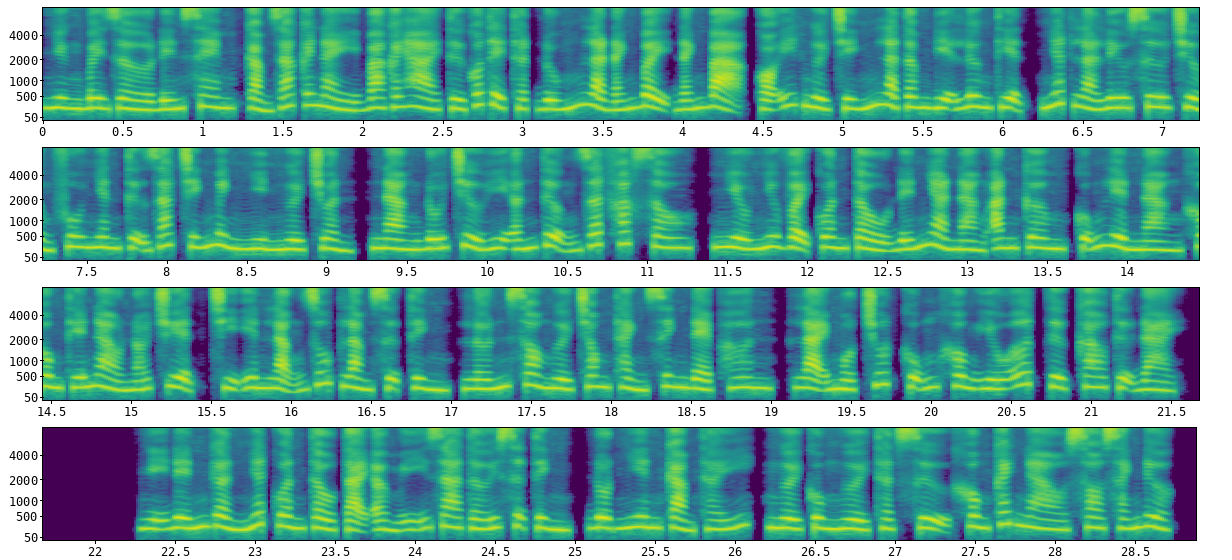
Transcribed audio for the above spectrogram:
Nhưng bây giờ đến xem, cảm giác cái này ba cái hài từ có thể thật đúng là đánh bậy đánh bạ, có ít người chính là tâm địa lương thiện, nhất là lưu sư trưởng phu nhân tự giác chính mình nhìn người chuẩn, nàng đối trừ hy ấn tượng rất khắc sâu, nhiều như vậy quân tàu đến nhà nàng ăn cơm cũng liền nàng không thế nào nói chuyện, chỉ yên lặng giúp làm sự tình, lớn so người trong thành xinh đẹp hơn, lại một chút cũng không yếu ớt tự cao tự đại. Nghĩ đến gần nhất quân tàu tại ẩm ý ra tới sự tình, đột nhiên cảm thấy, người cùng người thật sự không cách nào so sánh được.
